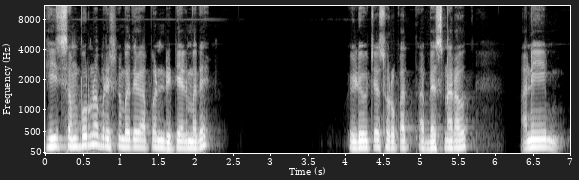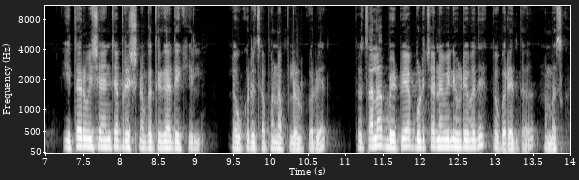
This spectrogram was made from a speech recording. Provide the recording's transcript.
ही संपूर्ण प्रश्नपत्रिका आपण डिटेलमध्ये व्हिडिओच्या स्वरूपात अभ्यासणार आहोत. आणि इतर विषयांच्या प्रश्नपत्रिका देखील लवकरच आपण अपलोड करूयात. तर चला भेटूया पुढच्या नवीन व्हिडिओमध्ये. तोपर्यंत नमस्कार.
